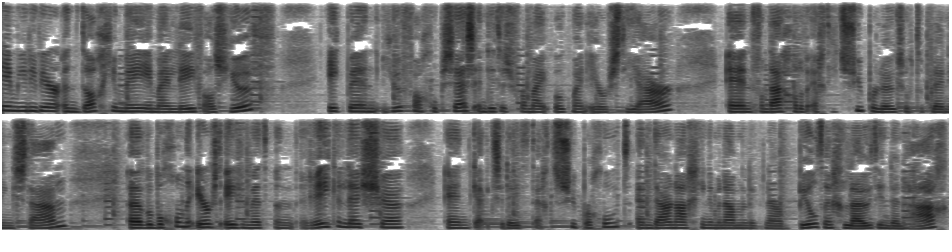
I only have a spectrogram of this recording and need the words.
Neem jullie weer een dagje mee in mijn leven als juf. Ik ben juf van groep 6 en dit is voor mij ook mijn eerste jaar. En vandaag hadden we echt iets superleuks op de planning staan. Uh, we begonnen eerst even met een rekenlesje. En kijk, ze deed het echt super goed. En daarna gingen we namelijk naar beeld en geluid in Den Haag.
